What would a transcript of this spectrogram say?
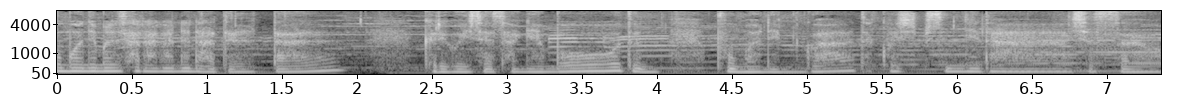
부모님을 사랑하는 아들, 딸, 그리고 이 세상의 모든 부모님과 듣고 싶습니다. 하셨어요.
